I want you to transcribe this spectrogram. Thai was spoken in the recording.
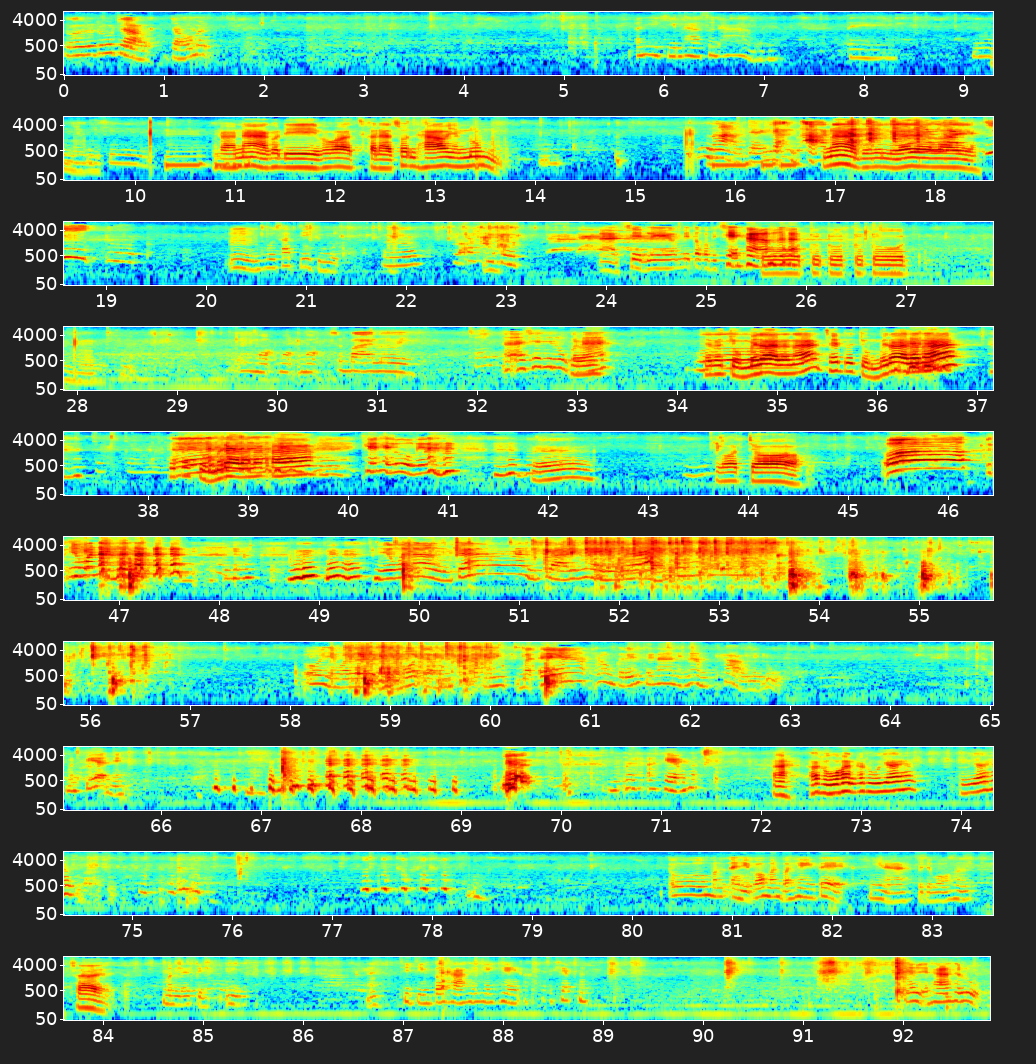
ดูดูเจ้าเจ้ามัน อันนี้ครีมทาส้นเท้าเลยแต่นุ่มคือชื่อทาหน้าก็ดี เพราะว่าขนาดส้นเท้ายังนุ่มห น้าแข็งขังอะหน้าจะไปเหลืออะไรอืมโทรศัพท์จีจูด เออชักที่สุดอ่าเสร็จแล้วไม่ต้องเอาไปแช่น้ำนะตูดตูดตูดตูดอืมเหมาะเหมาะเหมาะสบายเลยอะอะเช็ดให้ลูกก่อนนะเช็ดแล้วจุ่มไม่ได้แล้วนะ เช็ดแล้วจุ่มไม่ได้แล้วนะ เช็ดแล้วจุ่มไม่ได้แล้วนะคะ เช็ดให้ลูกนี่นะ เออ รอจอ โอ้ยังมานั่งยังมานั่งจ้านสายแม่ยังมานั่งโอ้ยอย่ามาเลยเห็นมดอะมันมันมันเอ๊ะลงกระเด็นไปหน้าในน้ำข้าวเนี่ยลูกมันเปี้ยเนี่ยอะอะแถมค่ะอะเอาถูหันเอาถูย้ายหันถูย้ายหัน เออ มันอันนี้ก็มันบะแห้งแต่นี่นะไปจะบอกฮะใช่ มันเลยเป็นอีนะที่จริงต้องทาให้แห้งๆอะแคบนึงเดี๋ยวอย่าทาเถอะลูก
